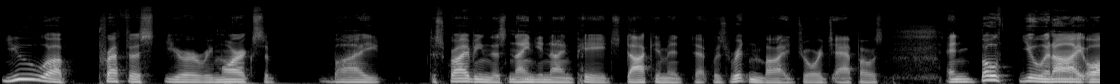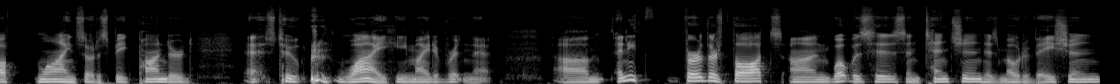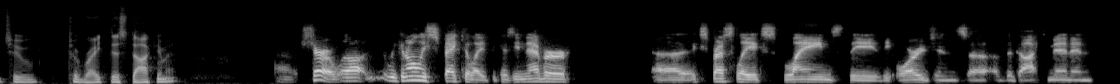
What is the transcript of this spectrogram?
you uh, prefaced your remarks by describing this 99 page document that was written by George Appos. And both you and I, offline, so to speak, pondered as to why he might have written that. Um, any further thoughts on what was his intention, his motivation to, to write this document? Uh, sure. Well, we can only speculate because he never uh, expressly explains the the origins uh, of the document and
